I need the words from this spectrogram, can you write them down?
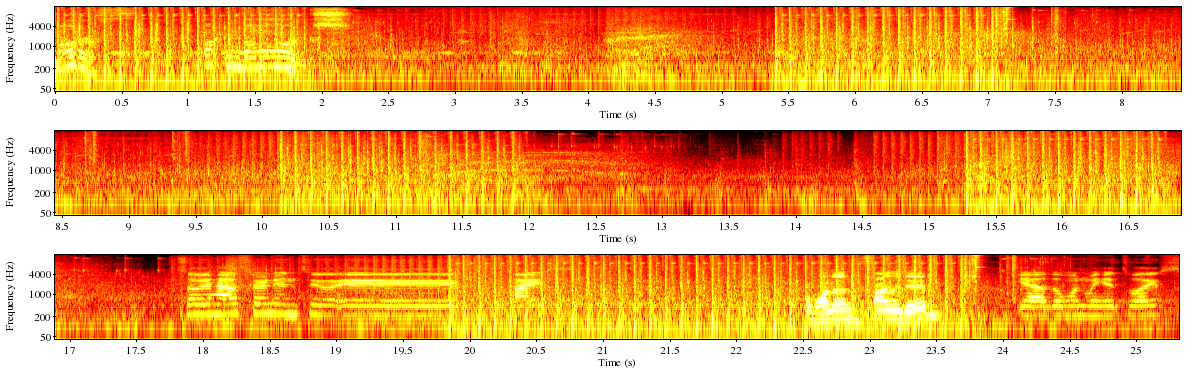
Mother fucking dogs. So it has turned into a ice. One of them finally did. Yeah, the one we hit twice.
